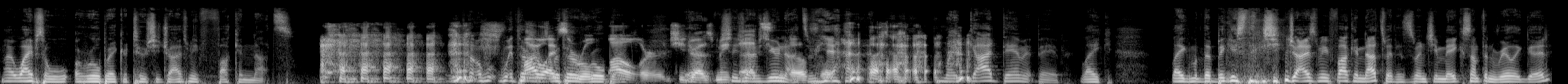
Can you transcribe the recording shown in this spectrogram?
My wife's a, a rule breaker too. She drives me fucking nuts. with her, My wife's with her a rule follower, and she yeah, drives me. She nuts, drives you nuts. Know, so. Yeah. I'm like, God damn it, babe! Like, like the biggest thing she drives me fucking nuts with is when she makes something really good,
